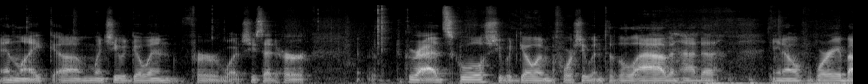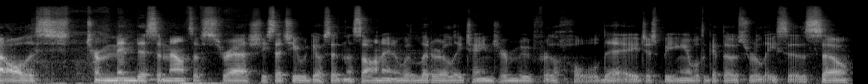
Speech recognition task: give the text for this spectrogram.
and like um, when she would go in for what she said her grad school, she would go in before she went into the lab and had to, you know, worry about all this tremendous amounts of stress. She said she would go sit in the sauna and it would literally change her mood for the whole day, just being able to get those releases. So,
